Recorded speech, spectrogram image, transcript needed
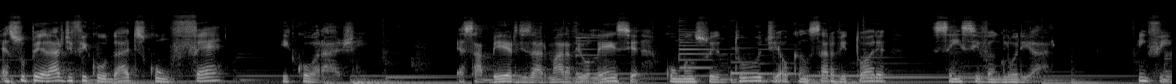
é superar dificuldades com fé e coragem. É saber desarmar a violência com mansuetude e alcançar a vitória sem se vangloriar. Enfim,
